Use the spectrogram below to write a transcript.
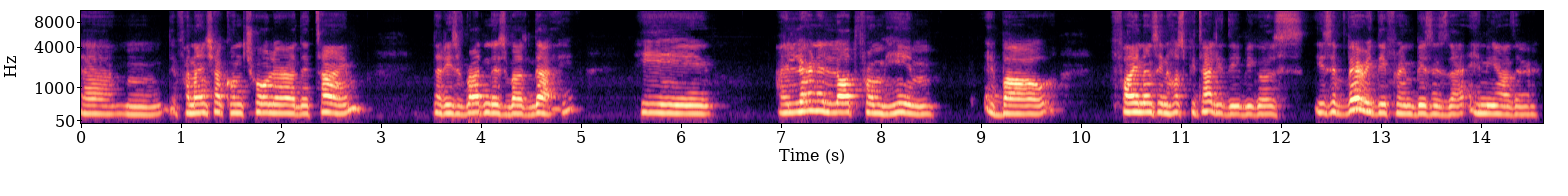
um, the financial controller at the time, that is Randers Bagdai. He, I learned a lot from him about finance in hospitality because it's a very different business than any other.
